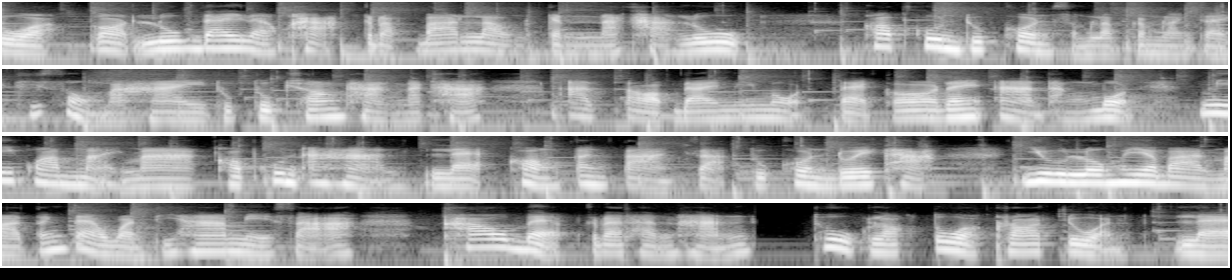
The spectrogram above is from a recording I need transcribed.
ตัวกอดลูกได้แล้วค่ะ กลับบ้านเรากันนะคะลูก ขอบคุณทุกคนสำหรับกำลังใจที่ส่งมาให้ทุกๆช่องทางนะคะ อาจตอบได้ไม่หมด แต่ก็ได้อ่านทั้งหมด มีความหมายมาก ขอบคุณอาหารและของต่างๆ จากทุกคนด้วยค่ะ อยู่โรงพยาบาลมาตั้งแต่วันที่ 5 เมษาเข้าแบบกระทันหัน ถูกล็อกตัวคลอดด่วน และ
